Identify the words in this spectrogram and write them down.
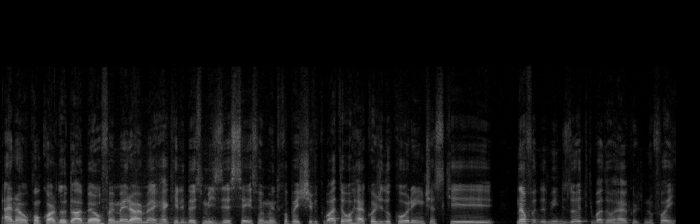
Ah, não, concordo. O do Abel foi melhor, mas é que aquele 2016 foi muito competitivo que bateu o recorde do Corinthians que. Não, foi 2018 que bateu o recorde, não foi?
